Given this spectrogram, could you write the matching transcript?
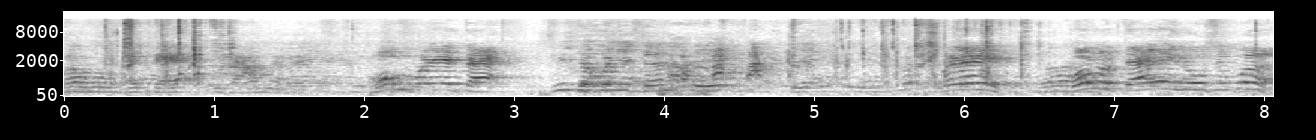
เราไปแตะกูถามเลยผมไม่ได้แตะนี่จะไปแสนตีเฮ้ยผมแตะไอ้ลูซิเวอร์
